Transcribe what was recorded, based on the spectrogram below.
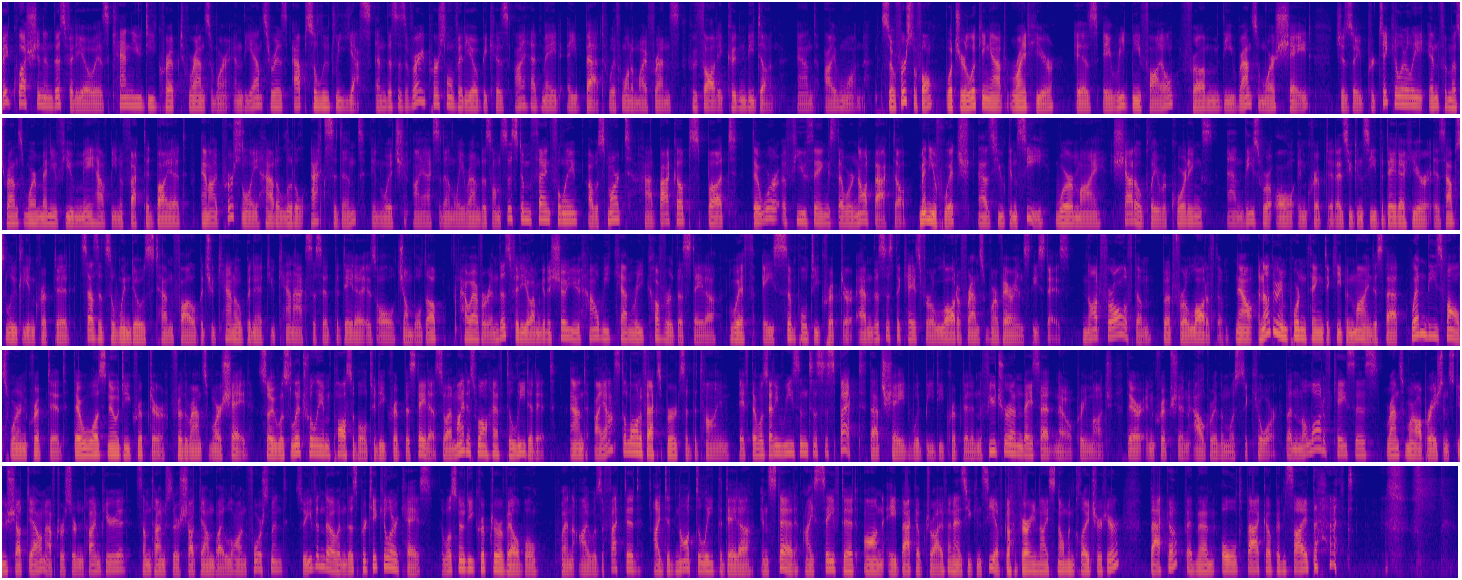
big question in this video is can you decrypt ransomware? And the answer is absolutely yes. And this is a very personal video because I had made a bet with one of my friends who thought it couldn't be done. And I won. So first of all, what you're looking at right here is a README file from the ransomware Shade, which is a particularly infamous ransomware. Many of you may have been affected by it. And I personally had a little accident in which I accidentally ran this on system. Thankfully, I was smart, had backups, but there were a few things that were not backed up. Many of which, as you can see, were my Shadowplay recordings and these were all encrypted. As you can see, the data here is absolutely encrypted. It says it's a Windows 10 file, but you can open it, you can access it. The data is all jumbled up. However, in this video, I'm going to show you how we can recover this data with a simple decryptor. And this is the case for a lot of ransomware variants these days. Not for all of them, but for a lot of them. Now, another important thing to keep in mind is that when these files were encrypted, there was no decryptor for the ransomware shade. So it was literally impossible to decrypt this data, so I might as well have deleted it. And I asked a lot of experts at the time if there was any reason to suspect that Shade would be decrypted in the future, and they said no, pretty much. Their encryption algorithm was secure. But in a lot of cases, ransomware operations do shut down after a certain time period. Sometimes they're shut down by law enforcement. So even though in this particular case, there was no decryptor available, when I was affected. I did not delete the data. Instead, I saved it on a backup drive. And as you can see, I've got a very nice nomenclature here. Backup and then old backup inside that.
